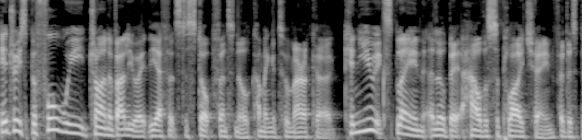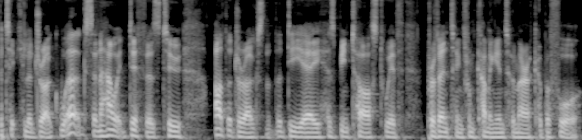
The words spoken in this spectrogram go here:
Idrees, before we try and evaluate the efforts to stop fentanyl coming into America, can you explain a little bit how the supply chain for this particular drug works and how it differs to other drugs that the DA has been tasked with preventing from coming into America before?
